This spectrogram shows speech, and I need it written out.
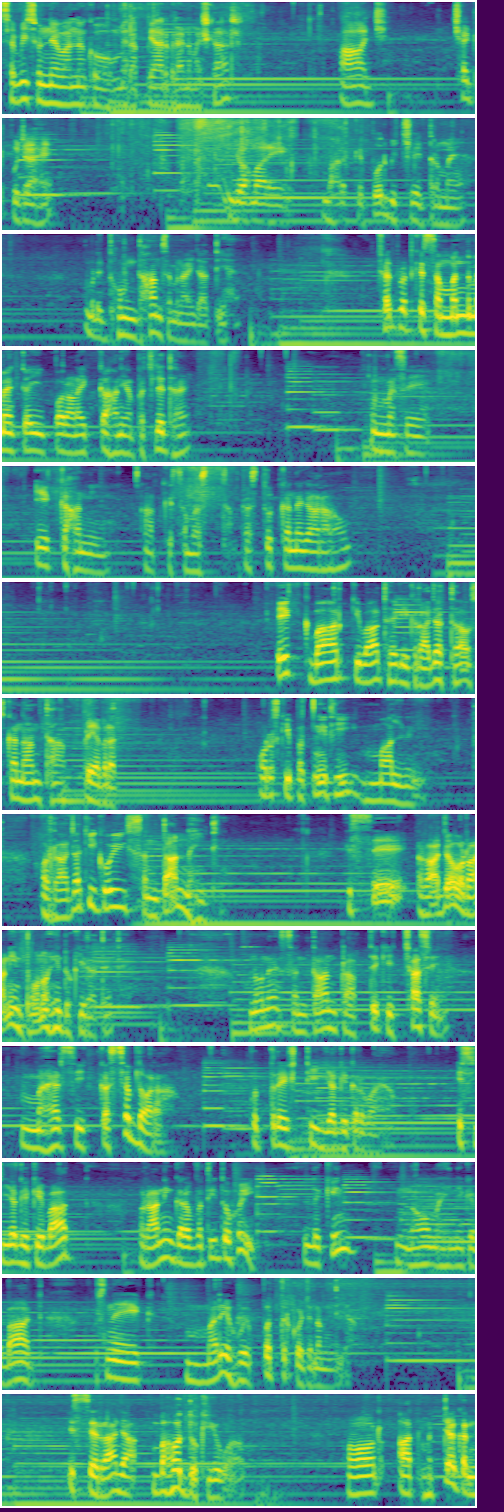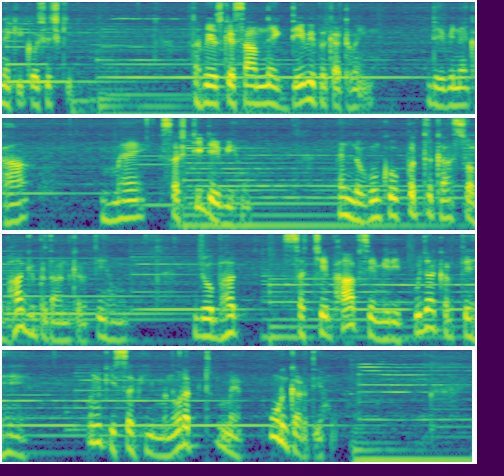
सभी सुनने वालों को मेरा प्यार भरा नमस्कार। आज छठ पूजा है, जो हमारे भारत के पूर्वी क्षेत्र में बड़ी धूमधाम से मनाई जाती है। छठ व्रत के संबंध में कई पौराणिक कहानियाँ प्रचलित हैं। उनमें से एक कहानी आपके समस्त प्रस्तुत करने जा रहा हूँ। एक बार की बात है कि एक राजा था, उसका नाम था प्रियव्रत। और उसकी पत्नी थी मालिनी। और राजा की कोई संतान नहीं थी। इससे राजा और रानी दोनों ही दुखी रहते थे। उन्होंने संतान प्राप्ति की इच्छा से महर्षि कश्यप द्वारा पुत्रेष्टि यज्ञ करवाया। इस यज्ञ के बाद रानी गर्भवती तो हुई, लेकिन नौ महीने के बाद उसने एक मरे हुए पुत्र को जन्म दिया। इससे राजा बहुत दुखी हुआ। और आत्महत्या करने की कोशिश की। तभी उसके सामने एक देवी प्रकट हुई। देवी ने कहा, मैं षष्ठी देवी हूँ। मैं लोगों को पुत्र का सौभाग्य प्रदान करती हूँ। जो भक्त सच्चे भाव से मेरी पूजा करते हैं, उनकी सभी मनोरथ मैं पूर्ण करती हूँ।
